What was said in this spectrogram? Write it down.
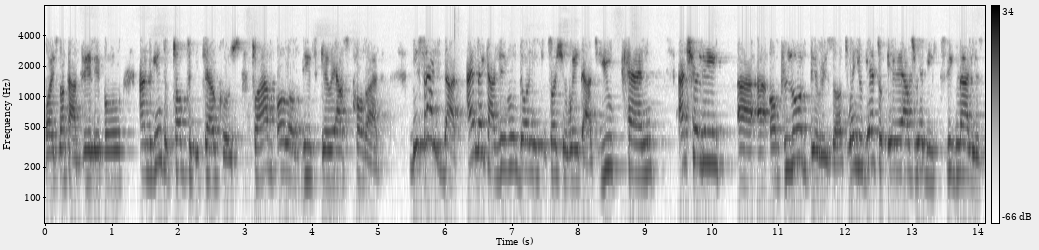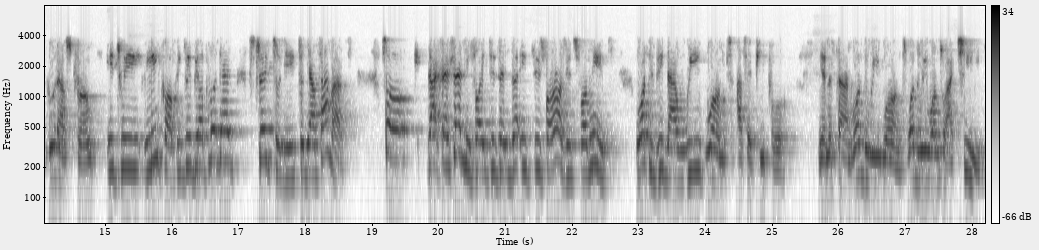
or it's not available, and begin to talk to the telcos to have all of these areas covered. Besides that, INEC has even done it in such a way that you can actually uh, uh, upload the results. When you get to areas where the signal is good and strong, it will link up. It will be uploaded straight to the to their servers. So, like I said before, it is a, it is for us. It's for me. what is it that we want as a people? You understand? What do we want? What do we want to achieve?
